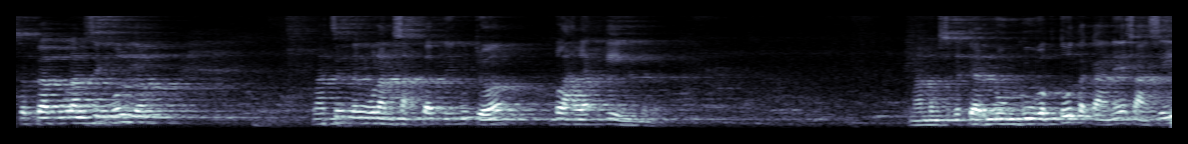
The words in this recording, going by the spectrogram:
sebab wulan sing mulya lajeng teng wulan Sabat niku do mlalekke ngoten Namun sekedar nunggu waktu tekane sasi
